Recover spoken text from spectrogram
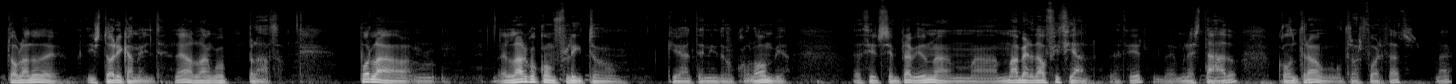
estoy hablando de históricamente, ¿eh? a largo plazo. Por la, el largo conflicto que ha tenido Colombia, es decir, siempre ha habido una, una, una verdad oficial, es decir, de un Estado contra otras fuerzas, ¿eh?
